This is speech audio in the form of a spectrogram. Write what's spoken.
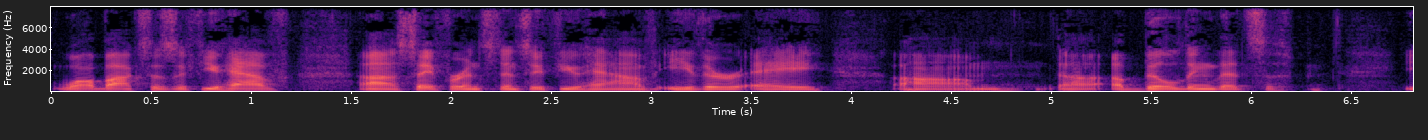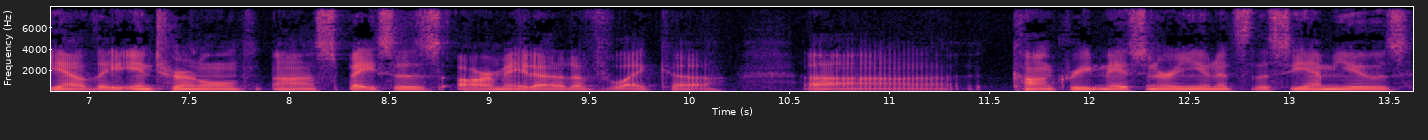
Wall boxes, if you have, uh, say for instance, if you have either a, um, uh, a building that's, you know, the internal uh, spaces are made out of like uh, uh, concrete masonry units, the CMUs,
